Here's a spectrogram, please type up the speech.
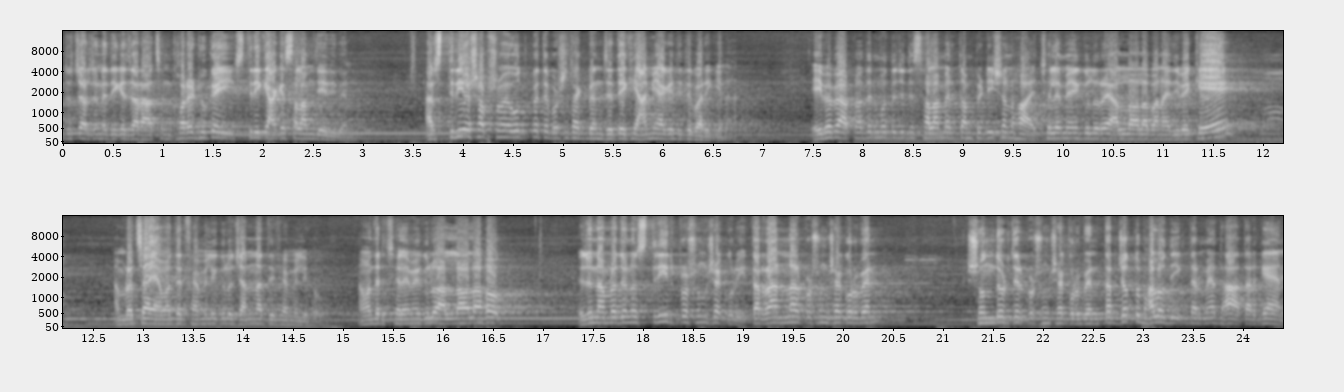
দু চারজনের দিকে যারা আছেন, ঘরে ঢুকেই স্ত্রীকে আগে সালাম দিয়ে দিবেন। আর স্ত্রীও সবসময় উৎ পেতে বসে থাকবেন যে, দেখি, আমি আগে দিতে পারি কিনা? এইভাবে আপনাদের মধ্যে যদি সালামের কম্পিটিশন হয়, ছেলে মেয়েগুলোরে আল্লাহ আল্লাহ বানায় দিবে কে? আমরা চাই আমাদের ফ্যামিলিগুলো জান্নাতি ফ্যামিলি হোক। আমাদের ছেলে মেয়েগুলো আল্লাহ আল্লাহ হোক। এজন্য আমরা যেন স্ত্রীর প্রশংসা করি, তার রান্নার প্রশংসা করবেন, সৌন্দর্যের প্রশংসা করবেন, তার যত ভালো দিক, তার মেধা, তার জ্ঞান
